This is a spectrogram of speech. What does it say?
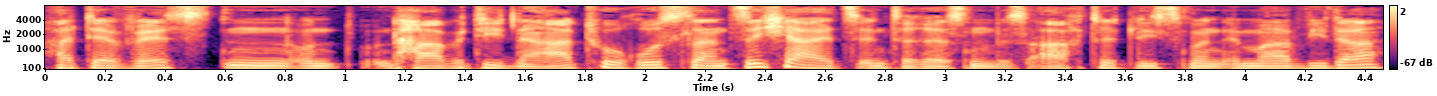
hat der Westen und habe die NATO Russlands Sicherheitsinteressen missachtet, liest man immer wieder.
